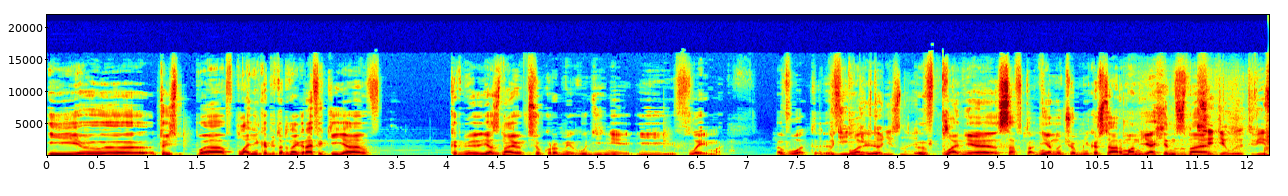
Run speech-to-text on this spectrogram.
И, э, то есть, по, в плане компьютерной графики я, я знаю все, кроме Гудини и Флейма. Вот. Гудини пла- никто не знает. В плане софта. Не, ну что, мне кажется, Арман Яхин знает. Все делают вид.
